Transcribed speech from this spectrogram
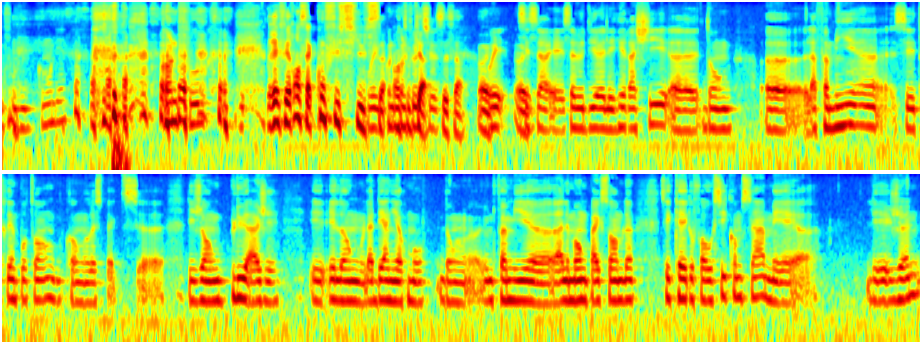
Confu, confu, comment dire Confu, Référence à Confucius, Oui, en tout cas, Confucius. c'est ça. Oui, c'est ça. Et ça veut dire les hiérarchies euh, dans euh, la famille, euh, c'est très important qu'on respecte euh, les gens plus âgés. Et ils ont la dernière mot. Dans une famille allemande, par exemple, c'est quelquefois aussi comme ça, mais les jeunes,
